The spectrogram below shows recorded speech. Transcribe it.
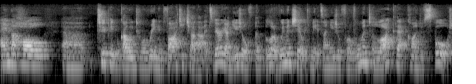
and the whole uh, two people go into a ring and fight each other. It's very unusual. A, lot of women share with me it's unusual for a woman to like that kind of sport.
